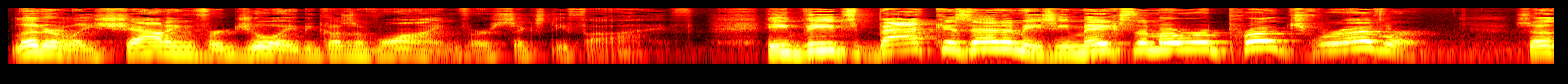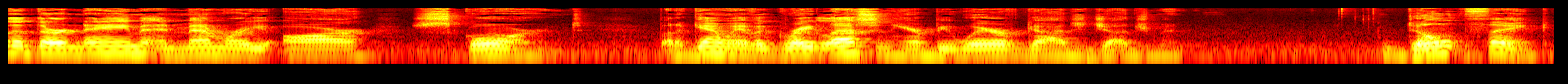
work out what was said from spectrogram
literally shouting for joy because of wine, verse 65. He beats back his enemies. He makes them a reproach forever so that their name and memory are scorned. But again, we have a great lesson here. Beware of God's judgment. Don't think,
